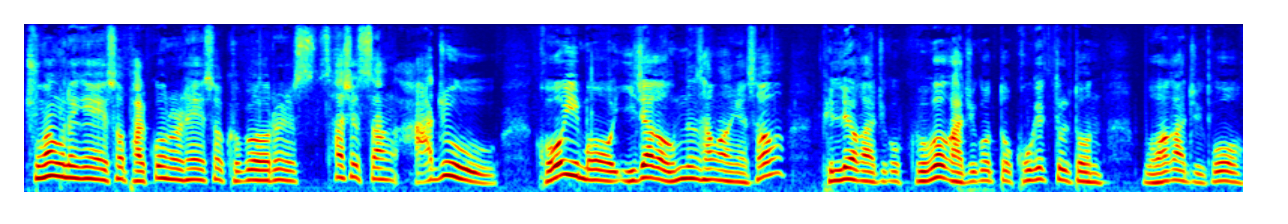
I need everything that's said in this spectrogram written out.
중앙은행에서 발권을 해서 그거를 사실상 아주 거의 뭐 이자가 없는 상황에서 빌려가지고 그거 가지고 또 고객들 돈 모아가지고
